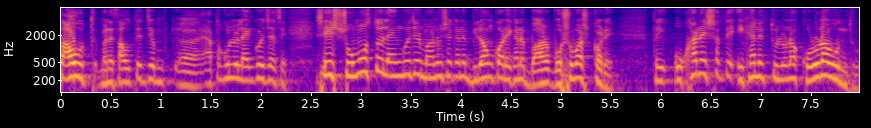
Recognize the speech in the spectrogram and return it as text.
সাউথ মানে সাউথের যে এতগুলো ল্যাঙ্গুয়েজ আছে, সেই সমস্ত ল্যাঙ্গুয়েজের মানুষ এখানে বিলং করে, এখানে বসবাস করে। তাই ওখানের সাথে এখানে তুলনা করো না, বন্ধু।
